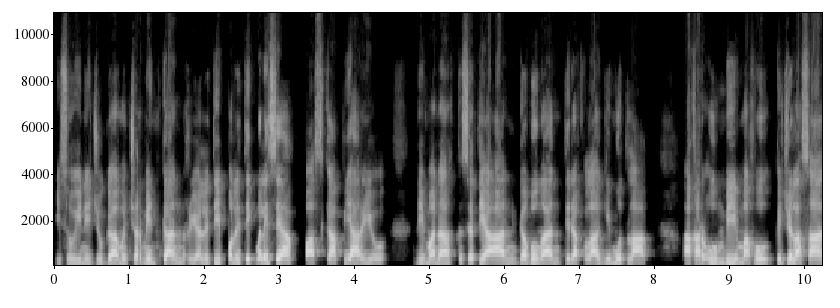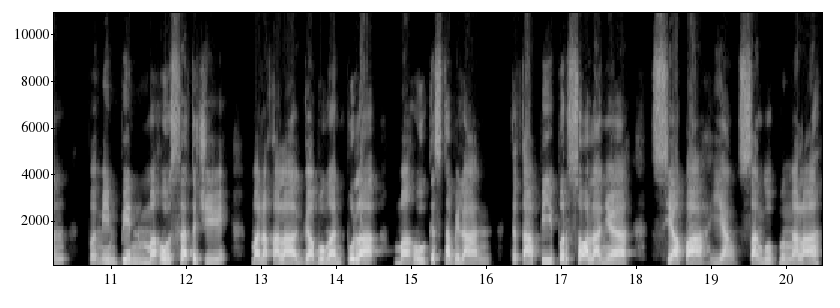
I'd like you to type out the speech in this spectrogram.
isu ini juga mencerminkan realiti politik Malaysia pasca Piario, di mana kesetiaan gabungan tidak lagi mutlak. Akar umbi mahu kejelasan, pemimpin mahu strategi, manakala gabungan pula mahu kestabilan, tetapi persoalannya siapa yang sanggup mengalah?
